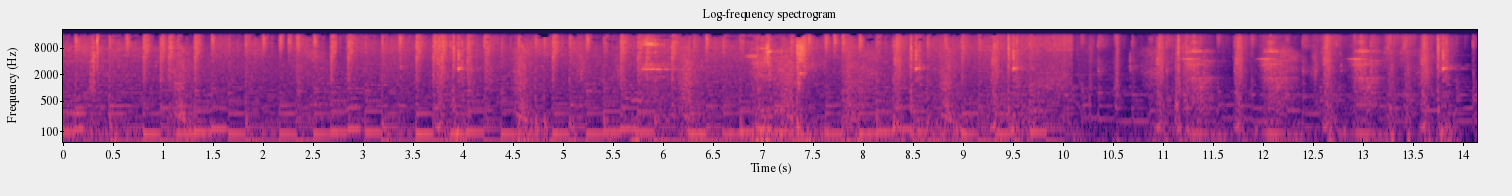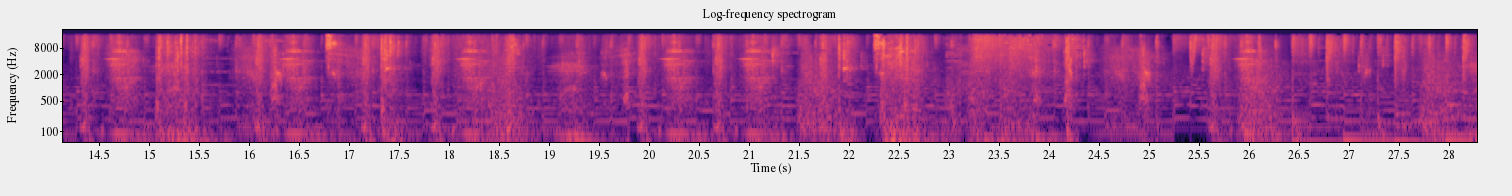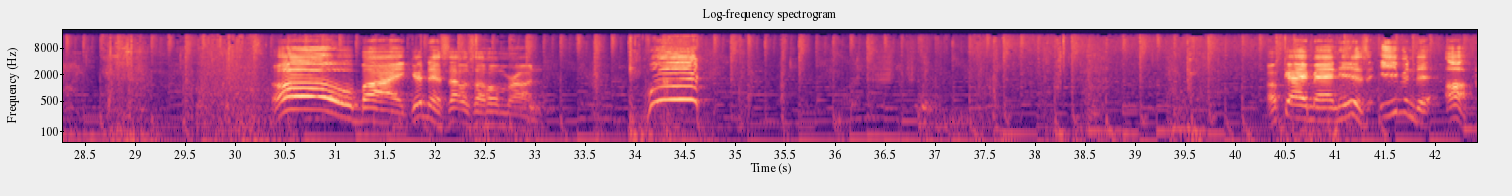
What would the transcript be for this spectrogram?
Oh my goodness, that was a home run. What? Okay, man, he has evened it up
